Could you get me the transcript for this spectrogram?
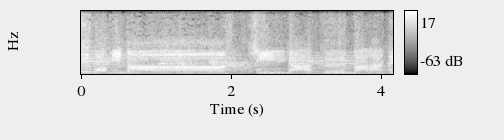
つぼみが開くまで。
